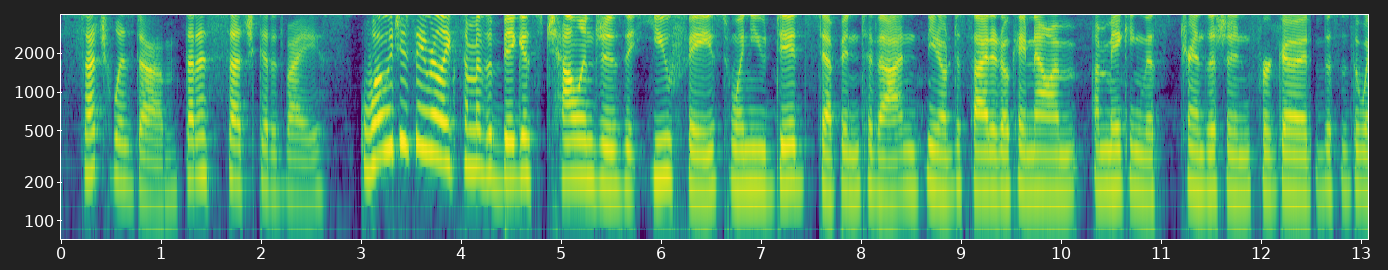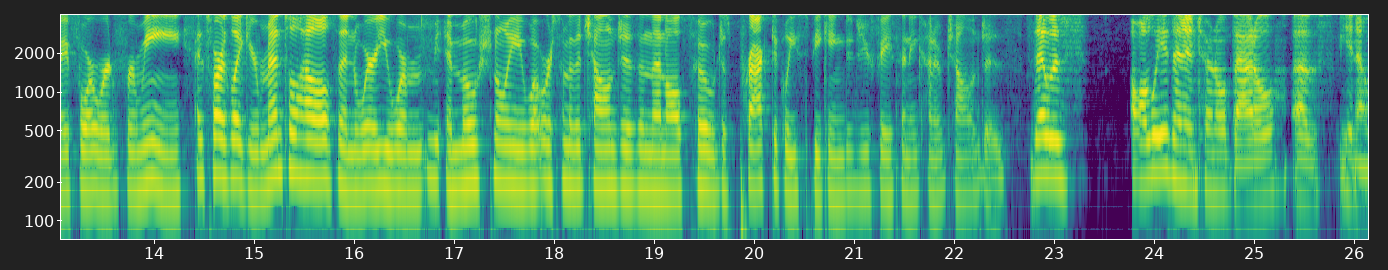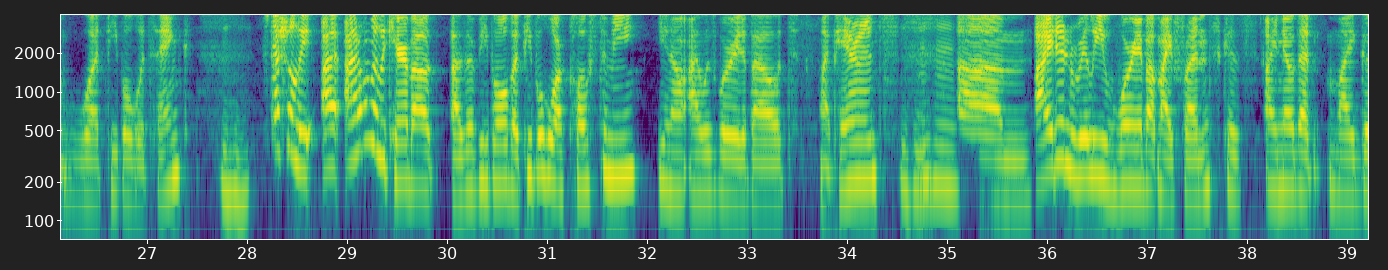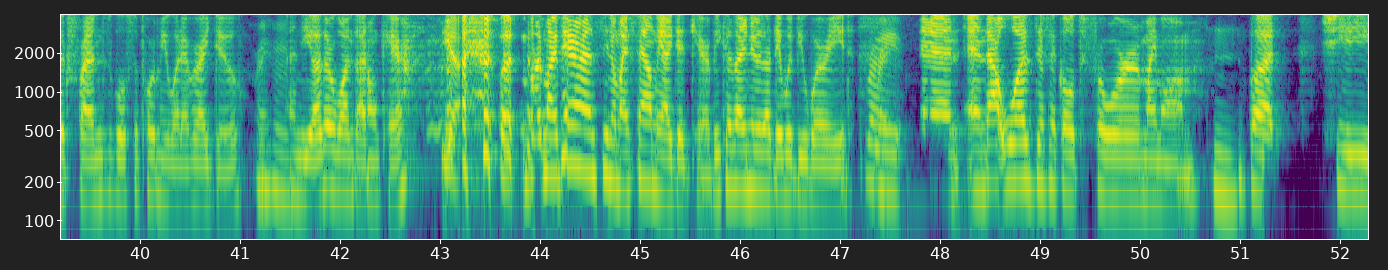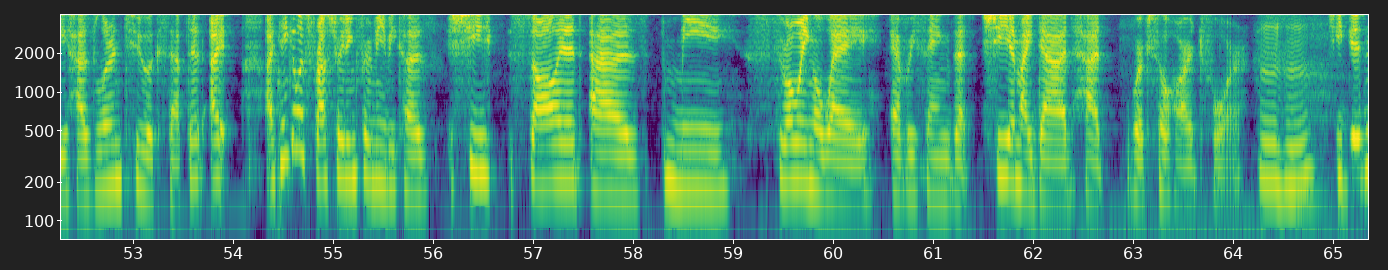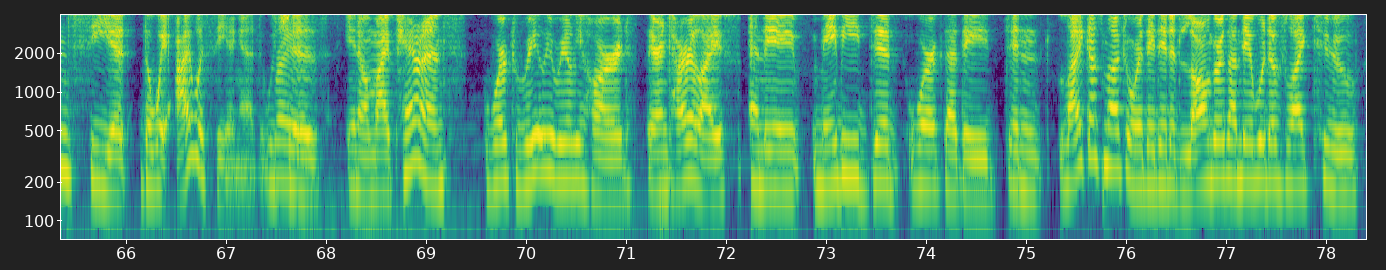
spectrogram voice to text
Such wisdom. That is such good advice. What would you say were like some of the biggest challenges that you faced when you did step into that and you know decided okay now I'm I'm making this transition for good. This is the way forward for me. As far as like your mental health and where you were emotionally, what were some of the challenges and then also just practically speaking, did you face any kind of challenges? there was always an internal battle of you know what people would think Mm-hmm. especially I, I don't really care about other people but people who are close to me you know i was worried about my parents. Mm-hmm. Mm-hmm. Um, i didn't really worry about my friends because i know that my good friends will support me whatever i do. And the other ones i don't care. Yeah. but but my parents you know my family i did care because i knew that they would be worried. Right. and and that was difficult for my mom. Mm. But she has learned to accept it. I i think it was frustrating for me because she saw it as me throwing away everything that she and my dad had worked so hard for. Mm-hmm. She didn't see it the way i was seeing it which Right. is you know my parents worked really really hard their entire life and they maybe did work that they didn't like as much or they did it longer than they would have liked to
